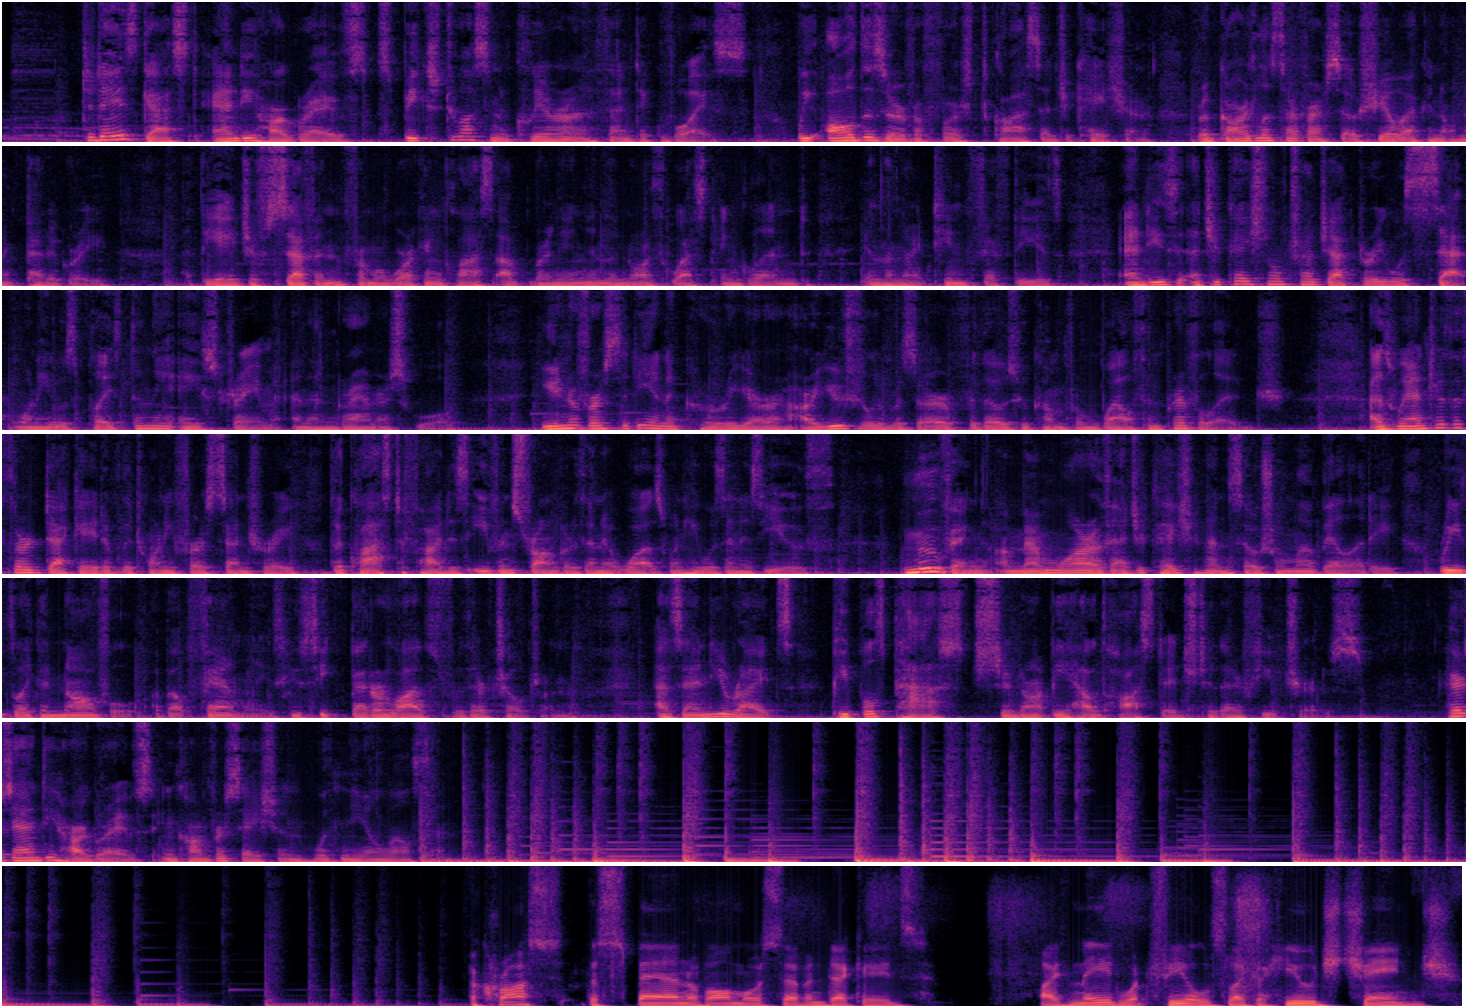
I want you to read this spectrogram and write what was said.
Today's guest, Andy Hargreaves, speaks to us in a clear and authentic voice. We all deserve a first class education, regardless of our socio-economic pedigree. At the age of seven, from a working class upbringing in the northwest England in the 1950s, Andy's educational trajectory was set when he was placed in the A stream and then grammar school. University and a career are usually reserved for those who come from wealth and privilege. As we enter the third decade of the 21st century, the class divide is even stronger than it was when he was in his youth. Moving, a memoir of education and social mobility, reads like a novel about families who seek better lives for their children. As Andy writes, people's past should not be held hostage to their futures. Here's Andy Hargreaves in conversation with Neil Wilson. Across the span of almost seven decades, I've made what feels like a huge change.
